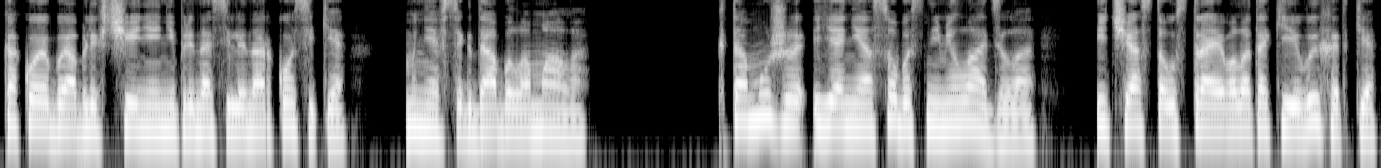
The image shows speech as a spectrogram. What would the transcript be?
Какое бы облегчение ни приносили наркотики, мне всегда было мало. К тому же я не особо с ними ладила и часто устраивала такие выходки,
